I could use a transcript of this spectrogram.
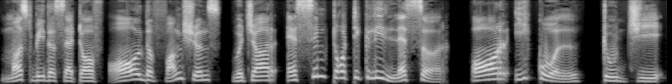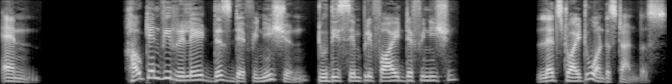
must be the set of all the functions which are asymptotically lesser or equal to Gn. How can we relate this definition to the simplified definition? Let's try to understand this.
